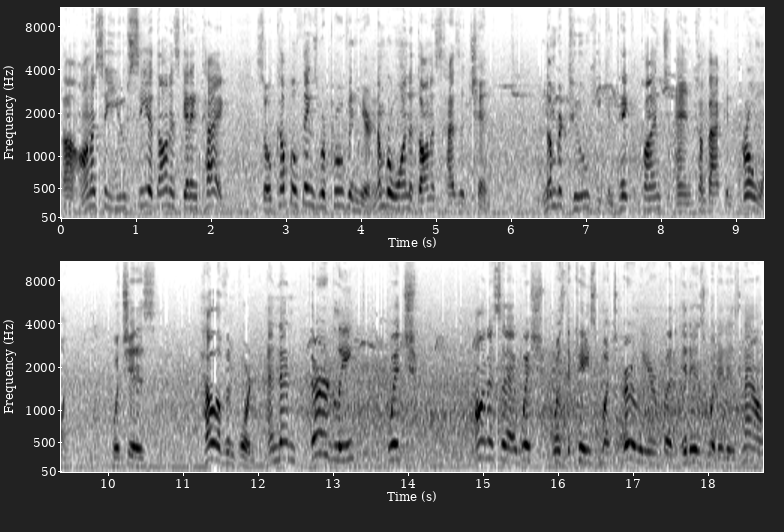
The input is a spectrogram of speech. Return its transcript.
Uh, honestly, you see Adonis getting tagged. So a couple things were proven here. Number one, Adonis has a chin. Number two, he can take a punch and come back and throw one, which is hell of important. And then thirdly, which honestly I wish was the case much earlier, but it is what it is now,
